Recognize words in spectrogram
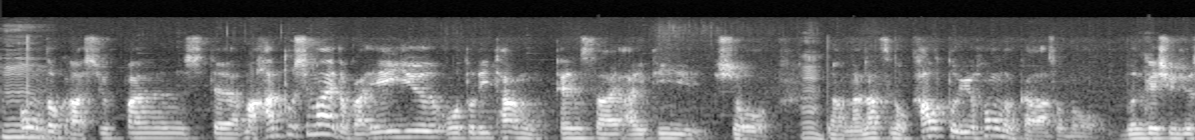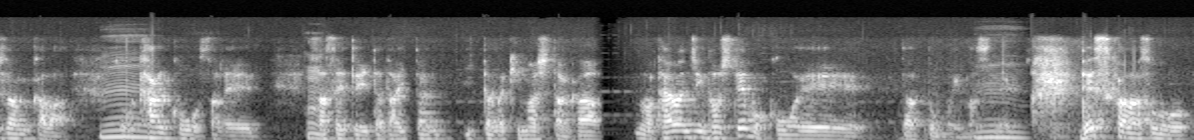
本とか出版して、まあ半年前とか au オートリータウン天才 IT 賞、うん、7つの顔という本とかその文芸春秋さんからその刊行され、うん、させていただいたいただきましたが、まあ台湾人としても光栄だと思いますね。うん、ですからその。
